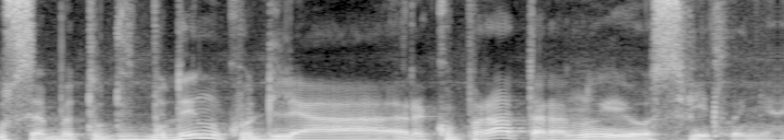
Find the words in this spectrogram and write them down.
у себе тут в будинку для рекуператора, ну і освітлення?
